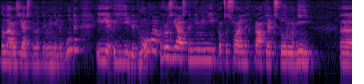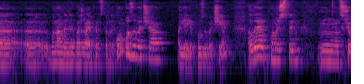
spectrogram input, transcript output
вона роз'яснювати мені не буде, і її відмова в роз'ясненні мені процесуальних прав як стороні. е, е, Вона мене вважає представником позивача, а я є позивачем. Але поміж з тим, що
